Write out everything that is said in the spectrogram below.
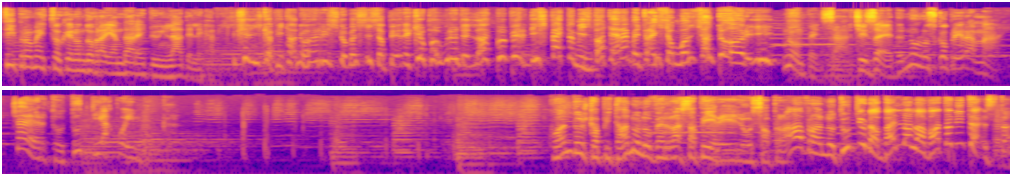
Ti prometto che non dovrai andare più in là delle caviglie. Se il capitano Harris dovesse sapere che ho paura dell'acqua, per dispetto mi sbatterebbe tra i sommozzatori. Non pensarci, Zed, non lo scoprirà mai. Certo, tutti acqua in bocca. Quando il capitano lo verrà a sapere e lo saprà, avranno tutti una bella lavata di testa.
